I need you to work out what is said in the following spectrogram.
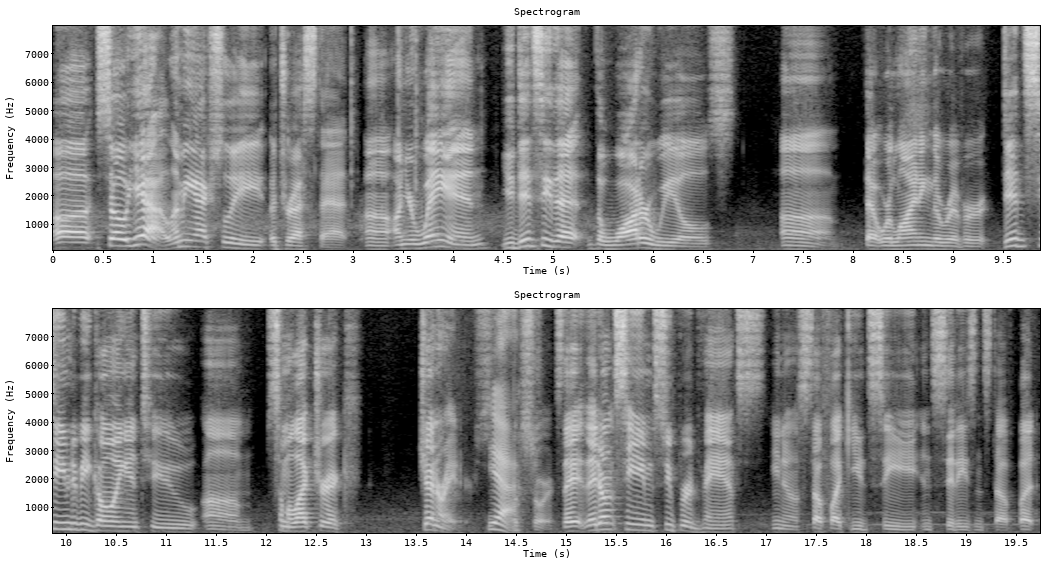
Uh, so yeah, let me actually address that. Uh, on your way in, you did see that the water wheels um, that were lining the river did seem to be going into um, some electric generators Yeah. of sorts. They they don't seem super advanced, you know, stuff like you'd see in cities and stuff, but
